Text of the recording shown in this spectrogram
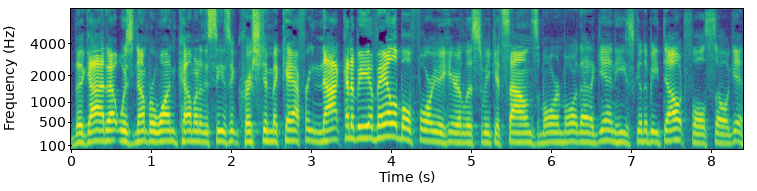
the guy that was number one coming to the season, Christian McCaffrey, not going to be available for you here this week. It sounds more and more that again he's going to be doubtful. So again,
